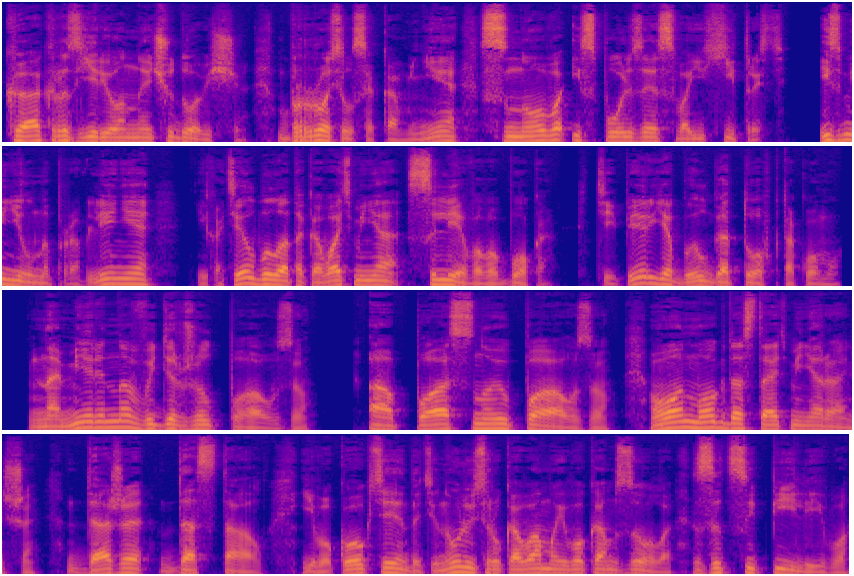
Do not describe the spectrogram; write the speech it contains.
как разъяренное чудовище, бросился ко мне, снова используя свою хитрость, изменил направление и хотел было атаковать меня с левого бока. Теперь я был готов к такому. Намеренно выдержал паузу. Опасную паузу. Он мог достать меня раньше. Даже достал. Его когти дотянулись рукава моего камзола, зацепили его.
